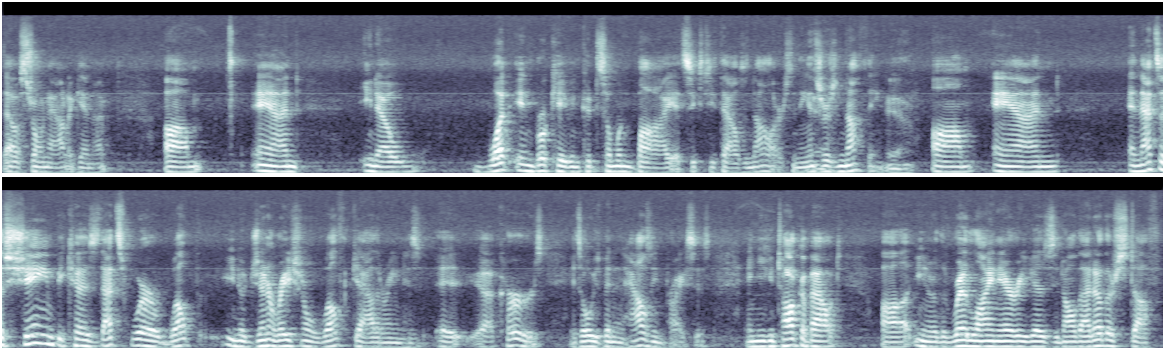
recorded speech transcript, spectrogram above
that was thrown out again. Um, and you know what in Brookhaven could someone buy at sixty thousand dollars? And the answer is nothing. yeah Um, and and that's a shame because that's where wealth, you know, generational wealth gathering has it occurs. It's always been in housing prices, and you can talk about, uh, you know, the red line areas and all that other stuff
